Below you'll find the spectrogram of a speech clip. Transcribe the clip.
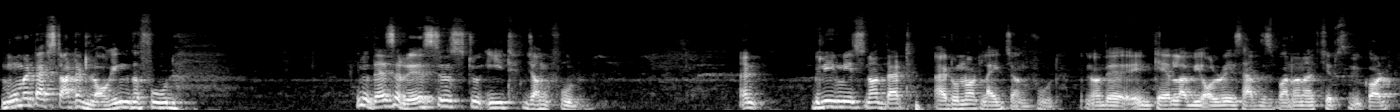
Moment i've started logging the food, you know, there's a resistance to eat junk food and believe me, it's not that I do not like junk food. You know, the, in Kerala we always have this banana chips. We've got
